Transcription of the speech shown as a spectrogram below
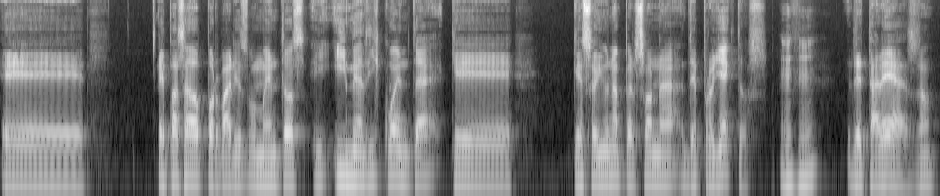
eh, he pasado por varios momentos y, me di cuenta que, que, soy una persona de proyectos, de tareas, ¿no?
